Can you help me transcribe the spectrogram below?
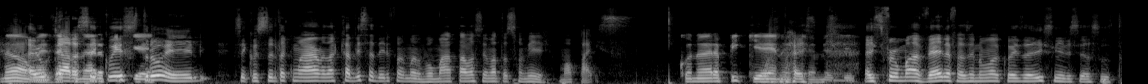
Não, aí mas o cara é era sequestrou ele, sequestrou ele, tá com uma arma na cabeça dele, falando, mano, vou matar você, matar sua família. Mó paz. Quando eu era pequeno, eu Mas- tinha medo disso. Aí se for uma velha fazendo uma coisa aí, sim, ele se assusta.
